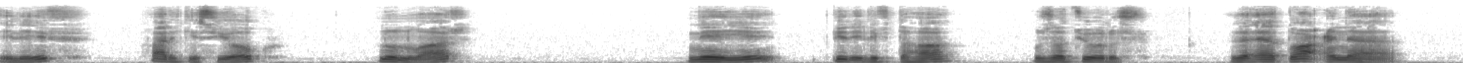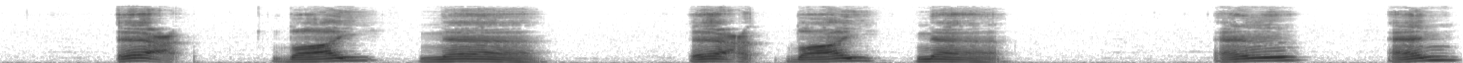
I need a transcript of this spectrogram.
elif harekesi yok. Nun var. Neyi bir elif daha uzatıyoruz ve eta'na e'dayna e'dayna en en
